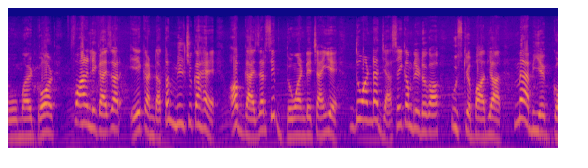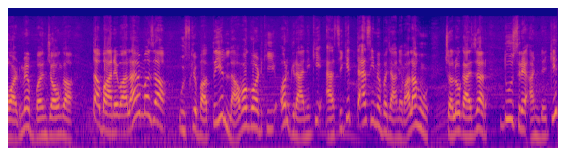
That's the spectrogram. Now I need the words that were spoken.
ओ माय गॉड फाइनली गाइजर एक अंडा तो मिल चुका है। अब गाइजर सिर्फ़ दो अंडे चाहिए। दो अंडा जैसे ही कंप्लीट होगा, उसके बाद यार, मैं भी एक गॉड में बन जाऊँगा। तब आने वाला है मज़ा। उसके बाद तो ये लावा गॉड की और ग्रैनी की ऐसी की तैसी में बजाने वाला हूँ। चलो गाइजर, दूसरे अंडे की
